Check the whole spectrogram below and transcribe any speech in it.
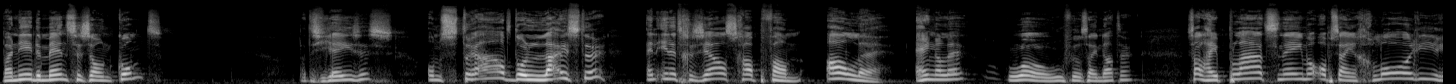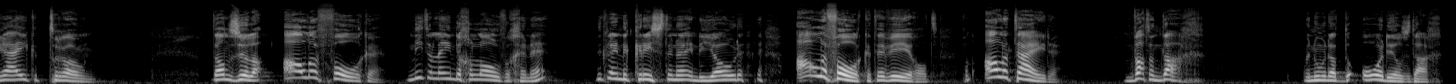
Wanneer de mensenzoon komt, dat is Jezus, omstraald door luister en in het gezelschap van alle engelen, wow, hoeveel zijn dat er? Zal hij plaatsnemen op zijn glorierijke troon. Dan zullen alle volken, niet alleen de gelovigen, hè? niet alleen de christenen en de joden, alle volken ter wereld, van alle tijden. Wat een dag. We noemen dat de oordeelsdag.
